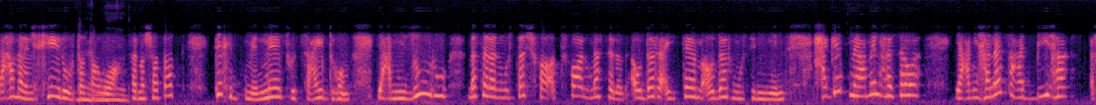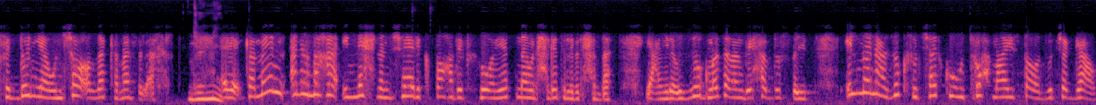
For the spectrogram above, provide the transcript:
لعمل الخير وتطوع فنشاطات تخدم الناس وتساعدهم. يعني زوروا مثلا مستشفى أطفال مثلا أو دار أيتام أو دار مسنين. حاجات نعملها سوا. يعني هنسعد بيها في الدنيا وإن شاء الله كمان في الاخره. آه كمان أنا مع إن إحنا نشارك بعض في هواياتنا والحاجات اللي بنحبها. يعني لو الزوج مثلا بيحب الصيد إيه زوجته تشاركه وتروح معاه يصطاد وتشجعه.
